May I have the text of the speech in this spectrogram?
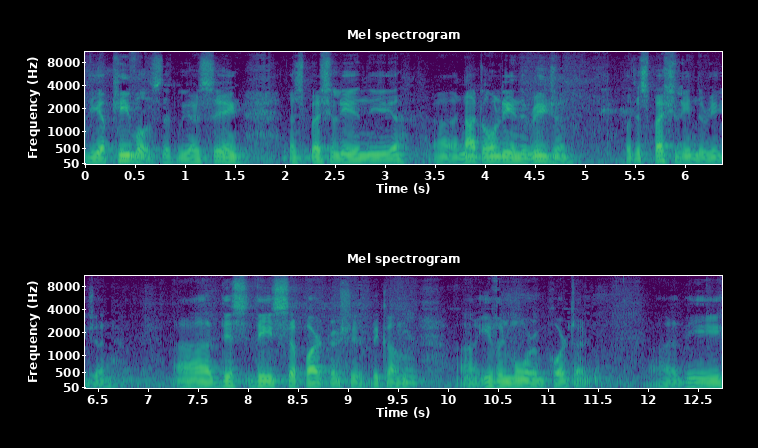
the upheavals that we are seeing, especially in the, uh, not only in the region, but especially in the region, uh, this, these uh, partnerships become uh, even more important. Uh, the,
